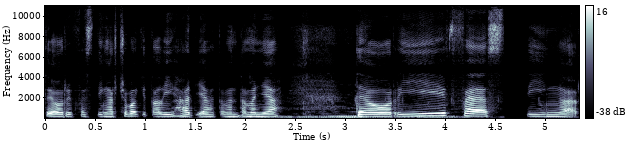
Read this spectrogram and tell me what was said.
teori Festinger. Coba kita lihat ya, teman-teman ya. Teori Festinger.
